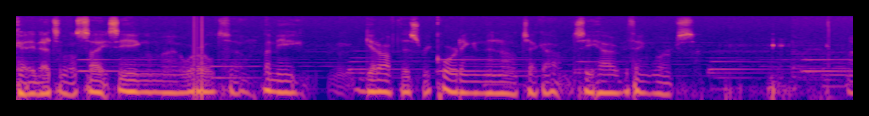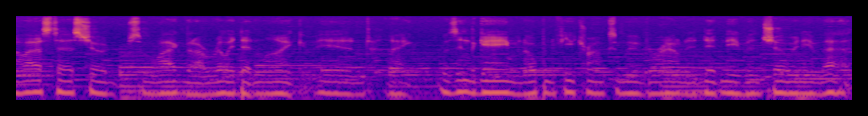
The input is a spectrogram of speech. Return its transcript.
Okay, that's a little sightseeing of my world, so let me get off this recording and then I'll check out and see how everything works. My last test showed some lag that I really didn't like, and I was in the game and opened a few trunks and moved around, and it didn't even show any of that.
